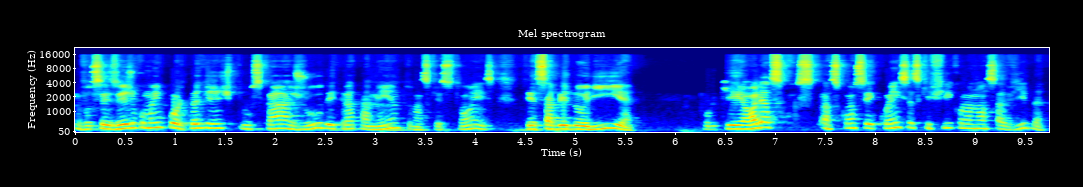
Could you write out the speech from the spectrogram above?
vocês vejam como é importante a gente buscar ajuda e tratamento nas questões, ter sabedoria, porque olha as, as consequências que ficam na nossa vida.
